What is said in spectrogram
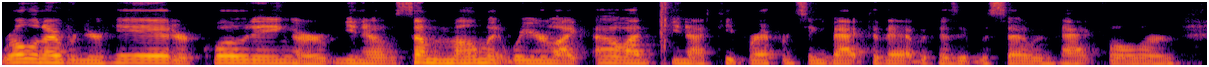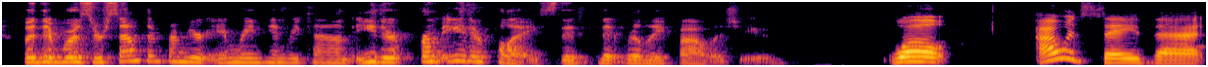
rolling over in your head or quoting or you know some moment where you're like oh i you know i keep referencing back to that because it was so impactful or but there was there something from your emory and henry time either from either place that that really follows you well I would say that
